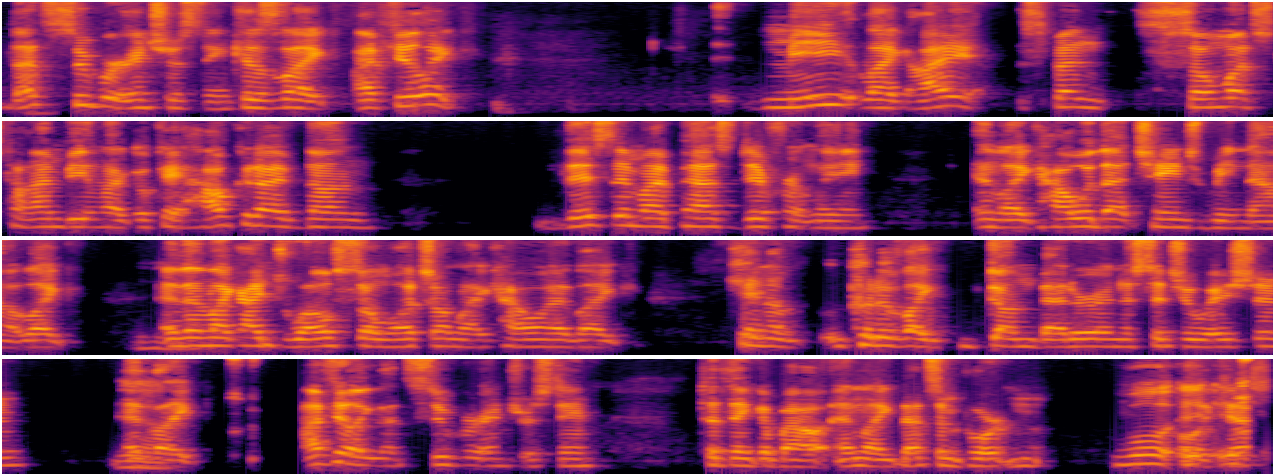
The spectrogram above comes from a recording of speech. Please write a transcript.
that's super interesting because, like, I feel like me, like, I spend so much time being like, okay, how could I have done this in my past differently? And, like, how would that change me now? Like, mm-hmm. and then, like, I dwell so much on, like, how I, like, can have, could have, like, done better in a situation. And, like, I feel like that's super interesting to think about. And, like, that's important. well it, it's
